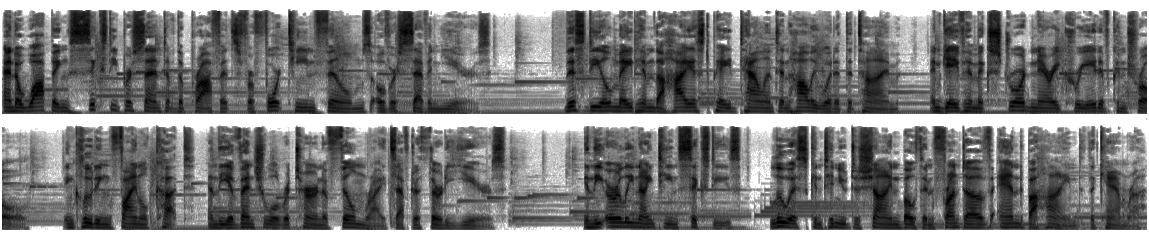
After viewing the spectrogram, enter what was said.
and a whopping 60% of the profits for 14 films over seven years. This deal made him the highest paid talent in Hollywood at the time and gave him extraordinary creative control, including Final Cut and the eventual return of film rights after 30 years. In the early 1960s, Lewis continued to shine both in front of and behind the camera.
